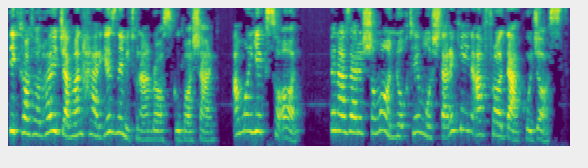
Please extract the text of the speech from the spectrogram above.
دیکتاتورهای جهان هرگز نمی‌تونن راستگو باشن اما یک سوال به نظر شما نقطه مشترک این افراد در کجاست؟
